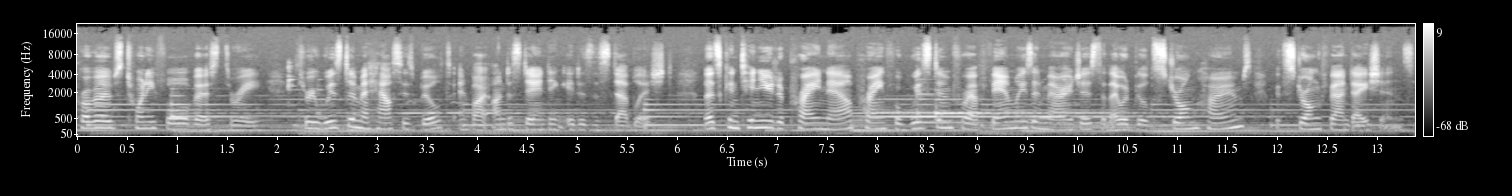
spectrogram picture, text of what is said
Proverbs 24, verse 3 Through wisdom a house is built, and by understanding it is established. Let's continue to pray now, praying for wisdom for our families and marriages that they would build strong homes with strong foundations.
